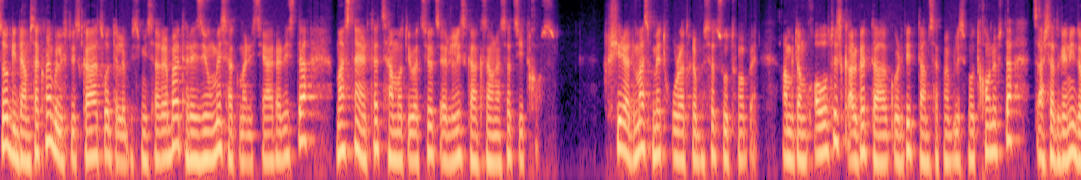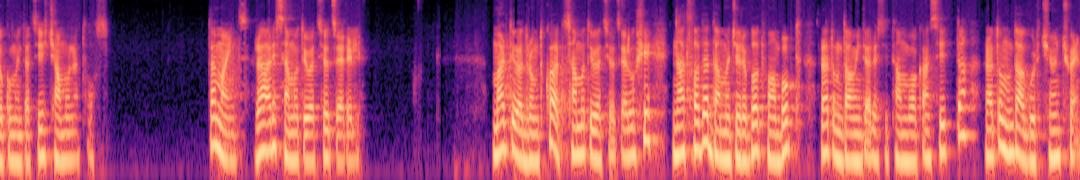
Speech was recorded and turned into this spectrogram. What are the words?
ზოგი დამსაქმებლისთვის გააწყვეტილების მისაღებად რეზიუმე საკმარისი არ არის და მასთან ერთად სამოტივაციო წერილის გაგზავნასაც ითხოვს. ხშირად მას მეტ ყურადღებასაც უთმობენ, ამიტომ ყოველთვის კარგად დააკვირდით დამსაქმებლის მოთხოვნებს და წარსადგენი დოკუმენტაციის ჩამონათვალს. და მაინც, რა არის სამოტივაციო წერილი? მარტივად რომ ვთქვათ, სამოტივაციო წერილში ნათლად და დამაჯერებლად ვამბობთ, რატომ დავინტერესდით ამ ვაკანსიით და რატომ უნდა აგვირჩიონ ჩვენ.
